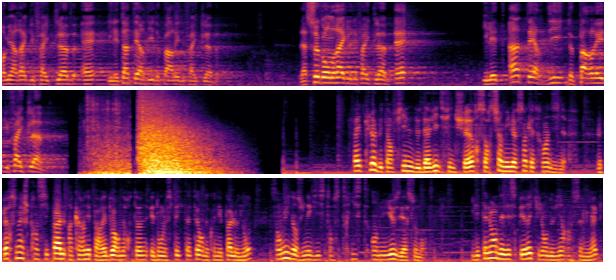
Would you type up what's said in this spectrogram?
Première règle du Fight Club est il est interdit de parler du Fight Club. La seconde règle du Fight Club est il est interdit de parler du Fight Club. Fight Club est un film de David Fincher sorti en 1999. Le personnage principal, incarné par Edward Norton et dont le spectateur ne connaît pas le nom, s'ennuie dans une existence triste, ennuyeuse et assommante. Il est tellement désespéré qu'il en devient insomniaque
